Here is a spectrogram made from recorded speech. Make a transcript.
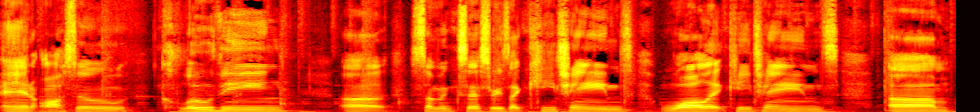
And also, clothing, uh, some accessories like keychains, wallet keychains, um,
